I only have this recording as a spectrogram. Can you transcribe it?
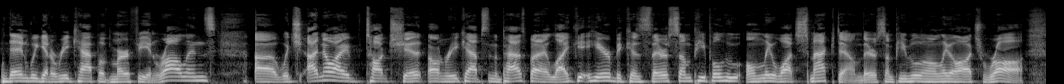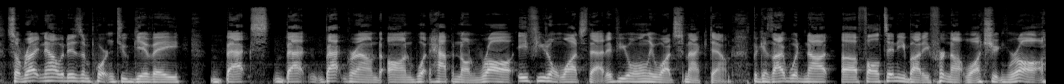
Then we get a recap of Murphy and Rollins, uh, which I know I've talked shit on recaps in the past, but I like it here because there are some people who only watch SmackDown. There are some people who only watch Raw. So right now it is important to give a back, back background on what happened on Raw if you don't watch that, if you only watch SmackDown, because I would not uh, fault anybody for not watching Raw.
